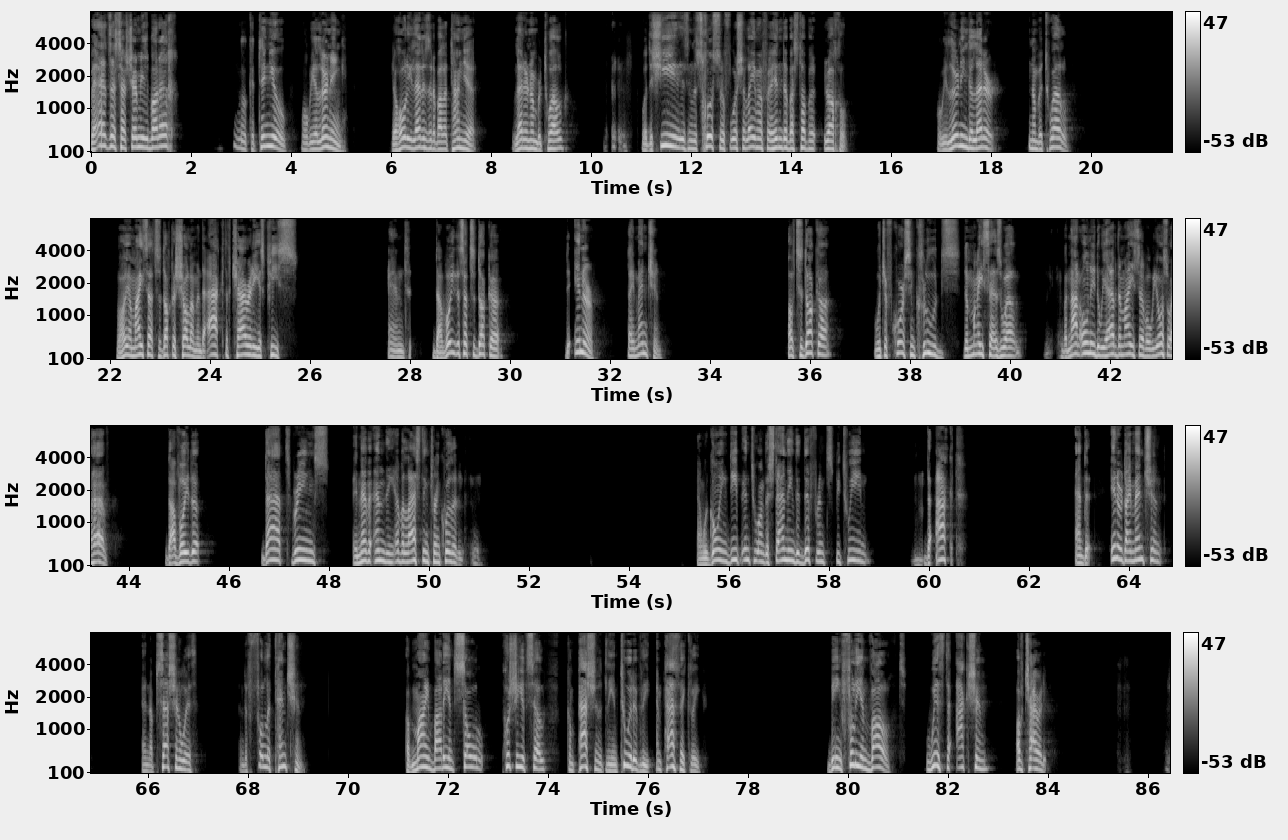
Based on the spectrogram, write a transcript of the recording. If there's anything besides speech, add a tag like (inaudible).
Be'ezus Hashem Yisbarach, we'll continue what we are learning. The holy letters of the Baal HaTanya, letter number 12, (clears throat) where the shiur is in the Schus Refuah Shalema for Hinda Bastaba Rachel. We're learning the letter number 12. V'hoya Maisa Tzedakah Shalom, and the act of charity is peace. And the tzedakah, the inner dimension of tzedakah, which of course includes the maisa as well. But not only do we have the maisa, but we also have the avoida. That brings a never-ending, everlasting tranquility. And we're going deep into understanding the difference between mm-hmm. the act and the inner dimension and obsession with and the full attention of mind, body, and soul pushing itself compassionately, intuitively, empathically, being fully involved with the action of charity.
